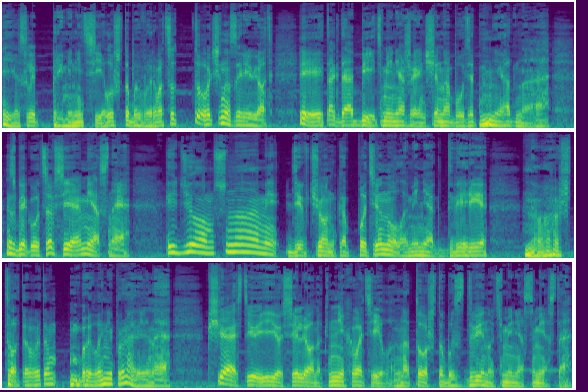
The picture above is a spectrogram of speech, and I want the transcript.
Если применить силу, чтобы вырваться, точно заревет. И тогда бить меня женщина будет не одна. Сбегутся все местные. «Идем с нами!» Девчонка потянула меня к двери, но что-то в этом было неправильное. К счастью, ее селенок не хватило на то, чтобы сдвинуть меня с места.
